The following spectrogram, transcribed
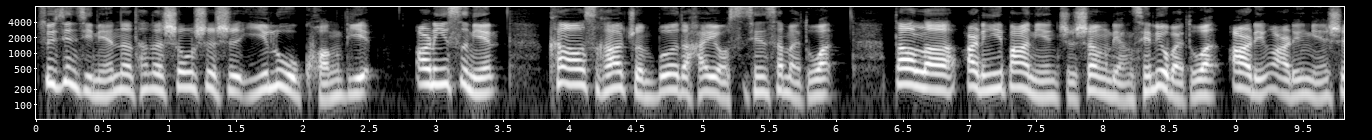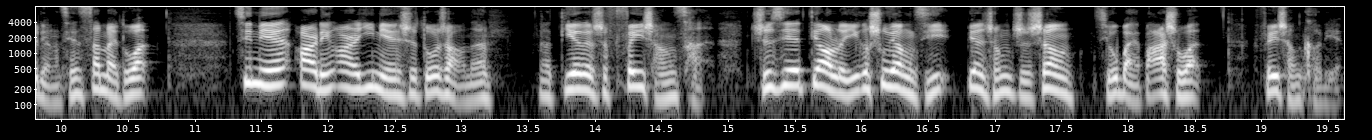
最近几年呢，它的收视是一路狂跌。二零一四年看奥斯卡转播的还有四千三百多万，到了二零一八年只剩两千六百多万，二零二零年是两千三百多万，今年二零二一年是多少呢？那跌的是非常惨，直接掉了一个数量级，变成只剩九百八十万，非常可怜。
